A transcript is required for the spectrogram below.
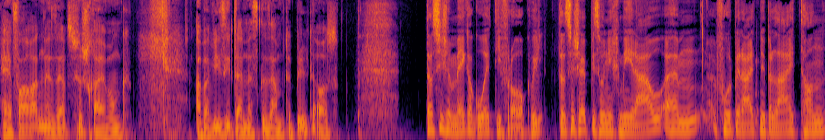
Hervorragende Selbstbeschreibung. Aber wie sieht dann das gesamte Bild aus? Das ist eine mega gute Frage, weil das ist etwas, was ich mir auch ähm, vorbereitend überlegt habe.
